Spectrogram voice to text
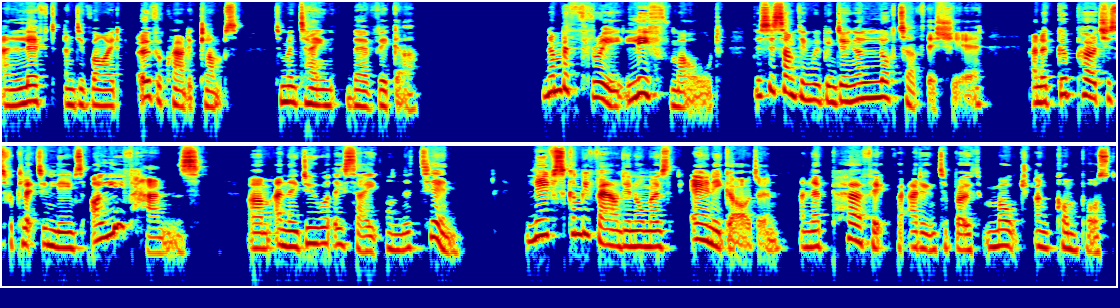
and lift and divide overcrowded clumps to maintain their vigour. Number three, leaf mould. This is something we've been doing a lot of this year, and a good purchase for collecting leaves are leaf hands, um, and they do what they say on the tin. Leaves can be found in almost any garden, and they're perfect for adding to both mulch and compost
